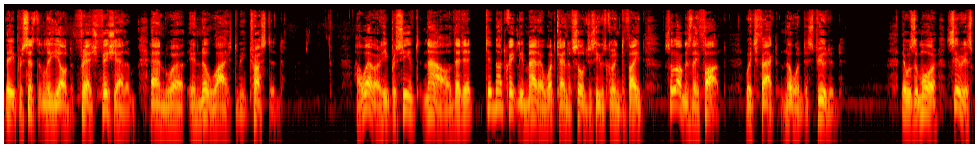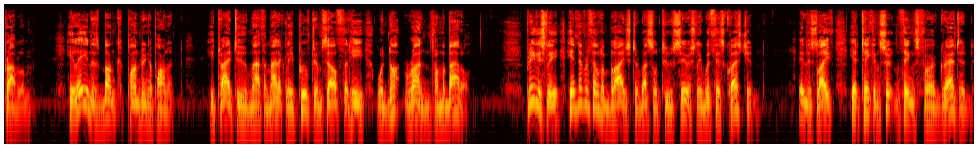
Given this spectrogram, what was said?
They persistently yelled fresh fish at him, and were in no wise to be trusted. However, he perceived now that it did not greatly matter what kind of soldiers he was going to fight, so long as they fought, which fact no one disputed. There was a more serious problem. He lay in his bunk pondering upon it. He tried to mathematically prove to himself that he would not run from a battle. Previously, he had never felt obliged to wrestle too seriously with this question. In his life, he had taken certain things for granted,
